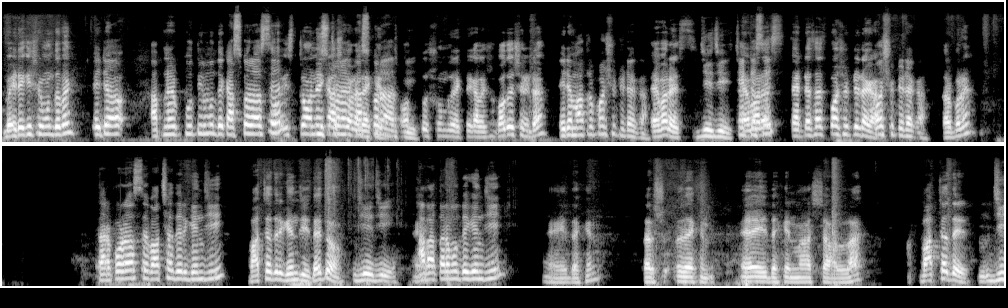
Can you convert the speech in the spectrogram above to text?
ভাই এটা কিসের মধ্যে ভাই? এটা আপনার পুঁতির মধ্যে কাজ করা আছে? স্টোনে কাজ করা দেখেন। কি। কত সুন্দর একটা কালেকশন কত সেটা? এটা মাত্র পঁয়ষট্টি টাকা। এভারেজ জি জি এভারেজ চারটা সাইজ পঁয়ষট্টি টাকা। পঁয়ষট্টি টাকা। তারপরে? তারপরে আছে বাচ্চাদের গেঞ্জি। বাচ্চাদের গেঞ্জি তাই তো? জি জি। আবার তার মধ্যে গেঞ্জি? এই দেখেন তার দেখেন এই দেখেন মাশাআল্লাহ। বাচ্চাদের? জি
